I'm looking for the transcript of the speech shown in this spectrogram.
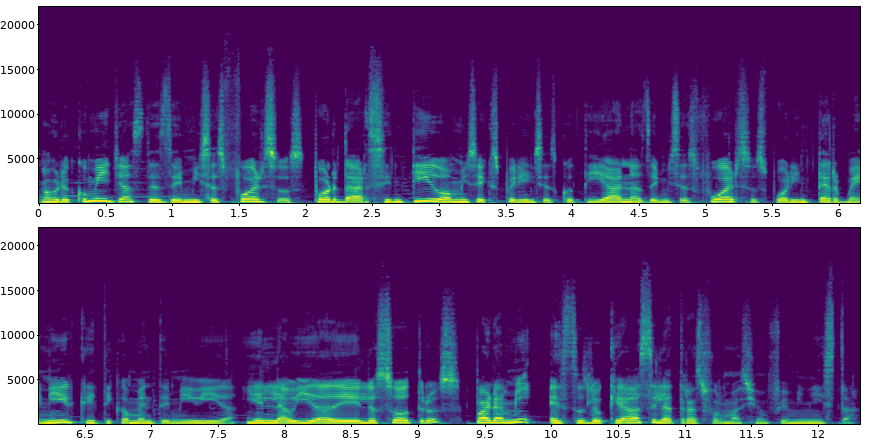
abro comillas, desde mis esfuerzos por dar sentido a mis experiencias cotidianas, de mis esfuerzos por intervenir críticamente en mi vida y en la vida de los otros, para mí esto es lo que hace la transformación feminista.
